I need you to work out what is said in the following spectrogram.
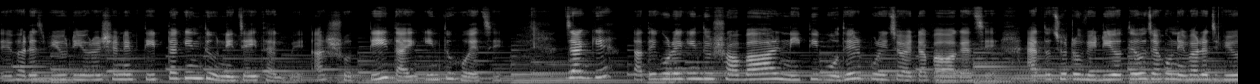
এভারেজ ভিউ ডিউরেশনের তীরটা কিন্তু নিচেই থাকবে। আর সত্যিই তাই কিন্তু হয়েছে। যাকে, তাতে করে কিন্তু সবার নীতিবোধের পরিচয়টা পাওয়া গেছে। এত ছোট ভিডিওতেও যখন এভারেজ ভিউ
